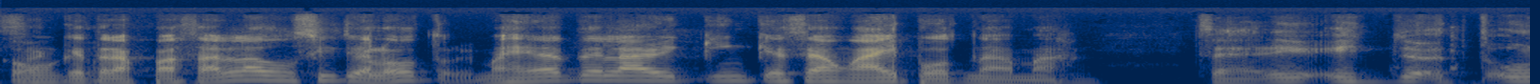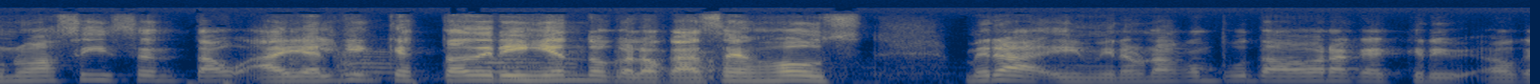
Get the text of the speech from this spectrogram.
como que traspasarla de un sitio al otro. Imagínate Larry King que sea un iPod nada más. Sí, y, y uno así sentado, hay alguien que está dirigiendo que lo que hace es host. Mira, y mira una computadora que escribe. Ok,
